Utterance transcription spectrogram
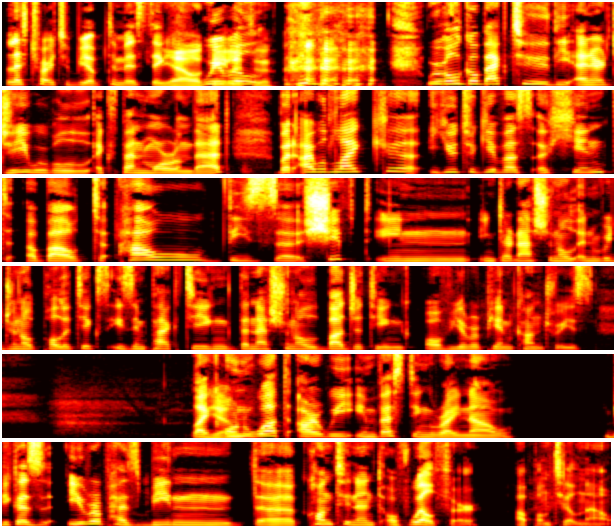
Let's try to be optimistic. Yeah, okay, we will. we will go back to the energy. We will expand more on that. But I would like uh, you to give us a hint about how this uh, shift in international and regional politics is impacting the national budgeting of European countries. Like, Yeah. on what are we investing right now? Because Europe has been the continent of welfare up until now.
